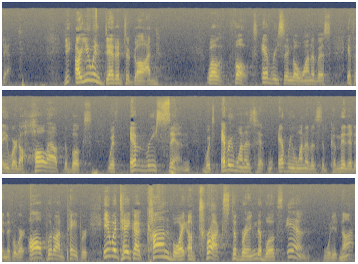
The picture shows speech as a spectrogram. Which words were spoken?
debt. Are you indebted to God? Well, folks, every single one of us, if they were to haul out the books with every sin which every one, of us, every one of us have committed, and if it were all put on paper, it would take a convoy of trucks to bring the books in, would it not?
